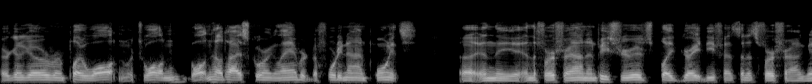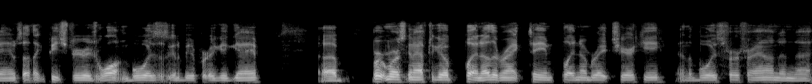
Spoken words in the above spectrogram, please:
are going to go over and play Walton, which Walton Walton held high scoring Lambert to 49 points uh, in the in the first round. And Peachtree Ridge played great defense in its first round game. So I think Peachtree Ridge Walton boys is going to be a pretty good game. Uh, Berkmar's going to have to go play another ranked team, play number eight Cherokee in the boys' first round, and uh,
